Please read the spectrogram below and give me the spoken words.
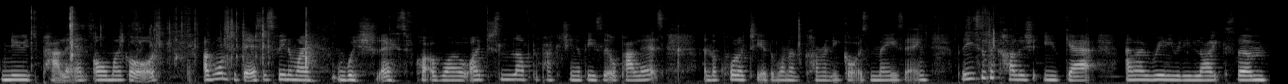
nudes palette and oh my god I've wanted this it's been on my wish list for quite a while I just love the packaging of these little palettes and the quality of the one I've currently got is amazing but these are the colours that you get and I really really like them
